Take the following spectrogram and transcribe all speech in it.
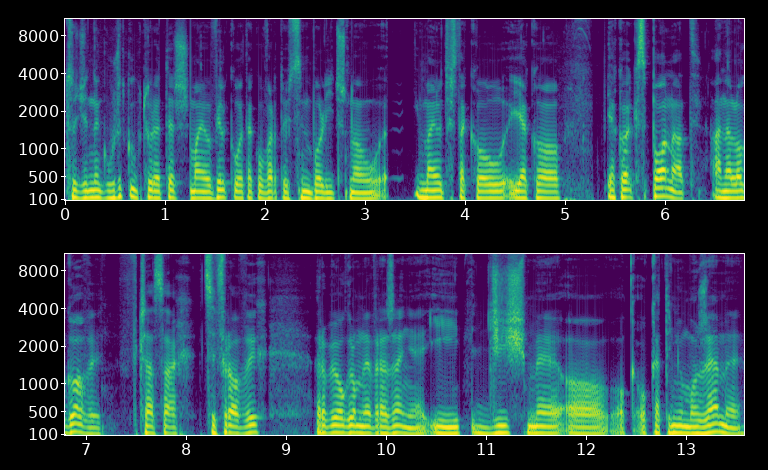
codziennego użytku, które też mają wielką taką wartość symboliczną i mają też taką jako, jako eksponat analogowy w czasach cyfrowych robią ogromne wrażenie i dziś my o, o, o Katyniu możemy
